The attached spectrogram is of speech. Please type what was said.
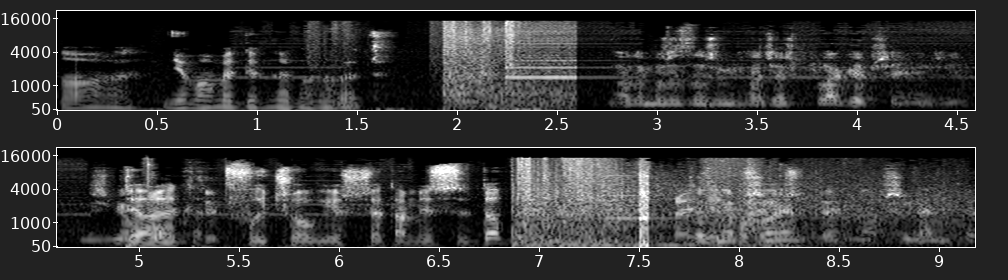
no ale nie mamy dymnego nawet. No ale może zdążymy chociaż flagę przejąć, nie? Będziesz miał Ty, ale punkty. twój czołg jeszcze tam jest dobry. To jest na popatrz. przynętę, na przynętę.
